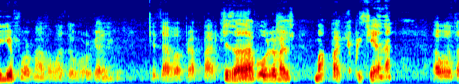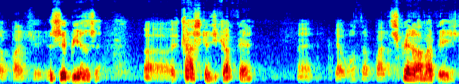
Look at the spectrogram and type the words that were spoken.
e formava um adubo orgânico que dava para parte da lavoura, mas uma parte pequena. A outra parte recebia a casca de café né? e a outra parte esperava a vez.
